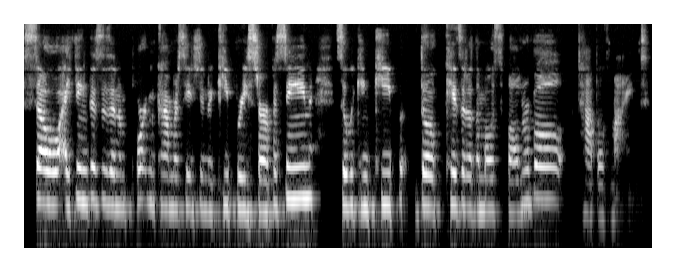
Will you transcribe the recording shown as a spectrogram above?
So I think this is an important conversation to keep resurfacing so we can keep the kids that are the most vulnerable top of mind.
